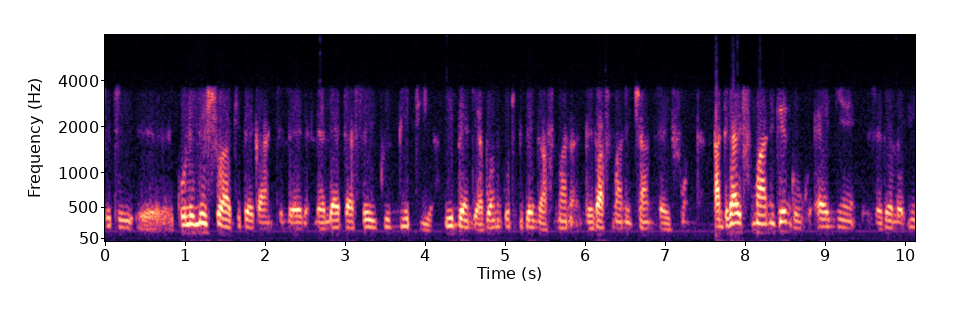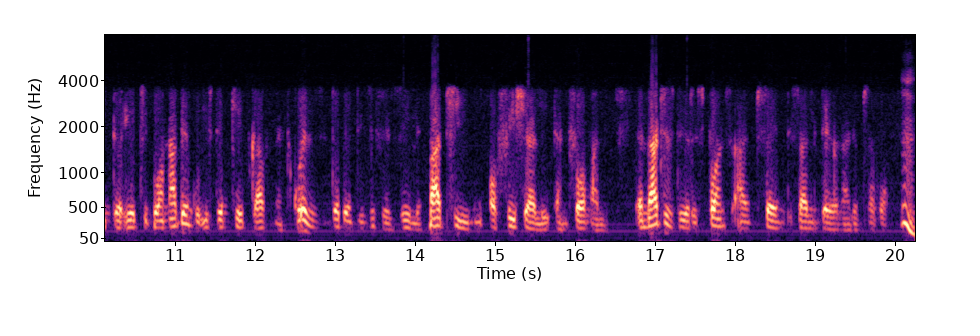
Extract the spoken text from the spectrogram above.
sithi um kulilishwa kibe kanti le le leta seyikwimedia ibe ndiyabona ukuthi bibe ngafumana ngekafumani itshansi yayifunda andikayifumani ke ngoku enye umzekelo into ethi bona bengu-eastern cape government kwezi zinto bendizivezile bathini officially and formally. And that is the response i'm saying ndisalinde yona ke msazana Mm.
